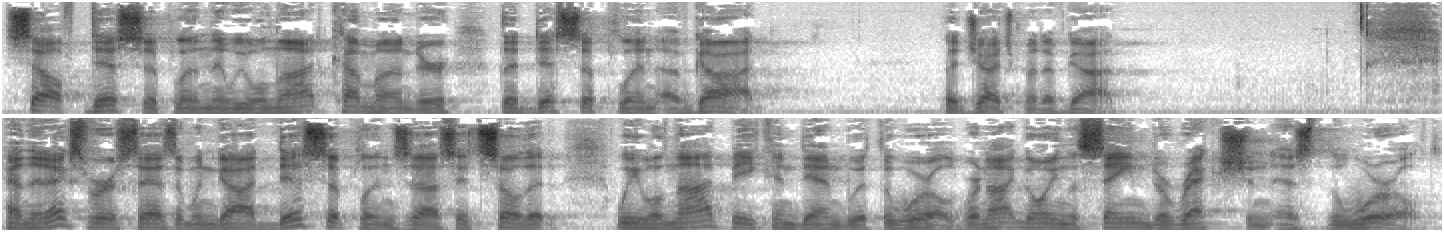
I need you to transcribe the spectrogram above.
self discipline, then we will not come under the discipline of God the judgment of God. And the next verse says that when God disciplines us, it's so that we will not be condemned with the world. We're not going the same direction as the world.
